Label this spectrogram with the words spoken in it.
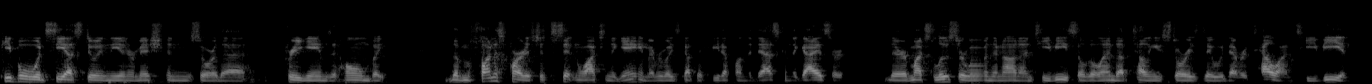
people would see us doing the intermissions or the pre games at home. But the funnest part is just sitting watching the game. Everybody's got their feet up on the desk, and the guys are they're much looser when they're not on TV. So they'll end up telling you stories they would never tell on TV. And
